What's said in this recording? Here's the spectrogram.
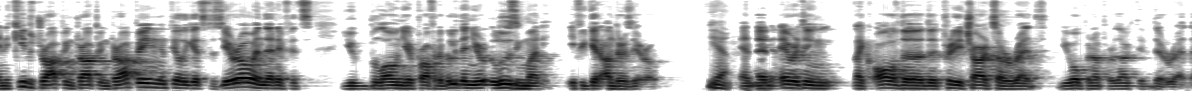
and it keeps dropping, dropping, dropping until it gets to zero. And then if it's you blown your profitability, then you're losing money if you get under zero. Yeah. And then everything, like all of the the pretty charts are red. You open up productive, they're red.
